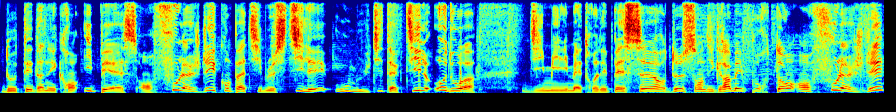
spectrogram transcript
dotée d'un écran IPS en Full HD compatible stylet ou multitactile au doigt. 10 mm d'épaisseur, 210 grammes et pourtant en Full HD,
